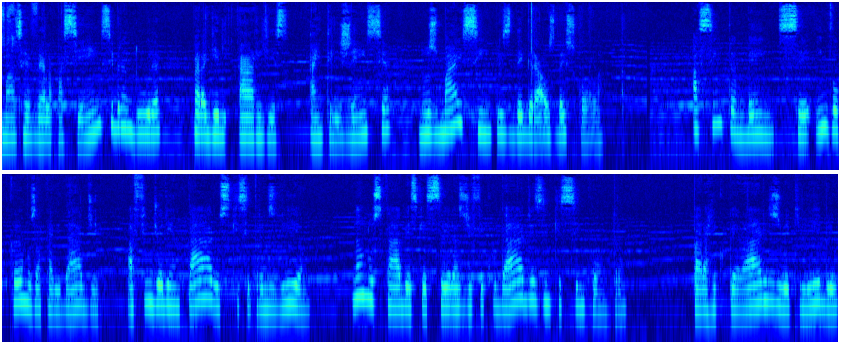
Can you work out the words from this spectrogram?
mas revela paciência e brandura para guiar-lhes a inteligência nos mais simples degraus da escola. Assim também, se invocamos a caridade a fim de orientar os que se transviam, não nos cabe esquecer as dificuldades em que se encontram. Para recuperar-lhes o equilíbrio,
